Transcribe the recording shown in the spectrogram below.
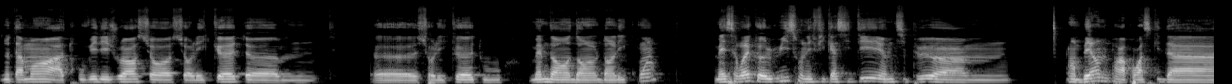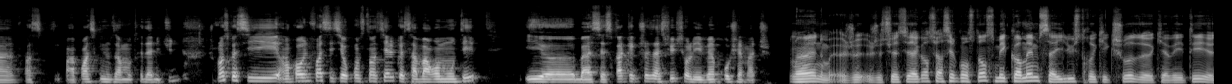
notamment à trouver des joueurs sur sur les cuts, euh, euh, sur les cuts ou même dans dans dans les coins. Mais c'est vrai que lui, son efficacité est un petit peu euh, en berne par rapport à ce qu'il a par rapport à ce qu'il nous a montré d'habitude. Je pense que c'est encore une fois c'est circonstanciel que ça va remonter et euh, bah ce sera quelque chose à suivre sur les 20 prochains matchs. Ouais, je, je suis assez d'accord sur la circonstance, mais quand même, ça illustre quelque chose euh, qui avait été, euh,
